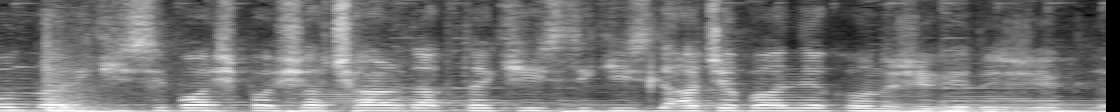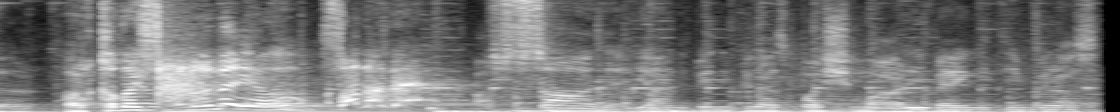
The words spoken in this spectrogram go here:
bunlar ikisi baş başa çardakta gizli gizli acaba ne konuşup edecekler? Arkadaş sana ne ya? Sana ne? Asıl sana ne? Yani benim biraz başım ağrıyor ben gideyim biraz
